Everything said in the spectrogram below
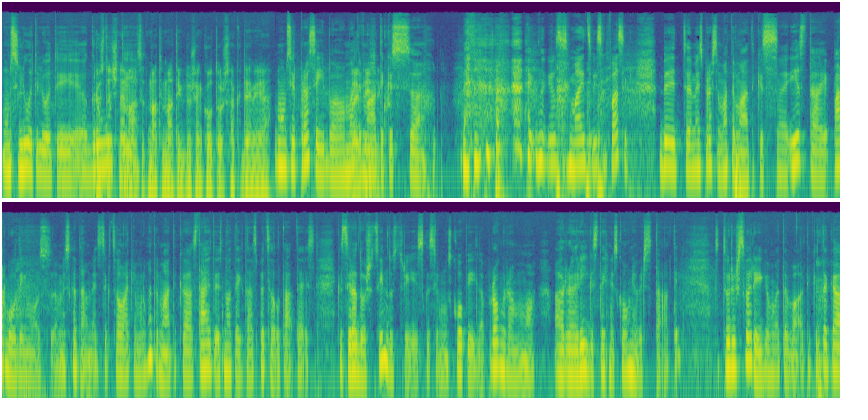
Mums ļoti, ļoti grūti. Jūs taču nemācat matemātiku droši vien kultūras akadēmijā. Mums ir prasība matemātikas. nu, jūs maigs visu pasaki, bet eh, mēs prasām matemātikas eh, iestāju pārbaudījumos. Mēs skatāmies, cik cilvēkiem ir matemātikā stājoties noteiktās specialitātēs, kas ir radošas industrijas, kas ir mūsu kopīgā programma ar Rīgas Tehnisko universitāti. Tad tur ir svarīga matemātika. Tā kā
